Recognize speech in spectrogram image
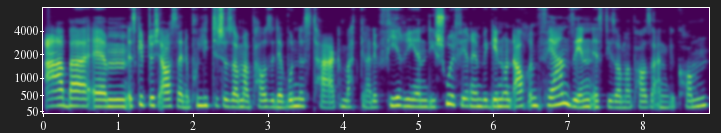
Aber ähm, es gibt durchaus eine politische Sommerpause. Der Bundestag macht gerade Ferien, die Schulferien beginnen und auch im Fernsehen ist die Sommerpause angekommen.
